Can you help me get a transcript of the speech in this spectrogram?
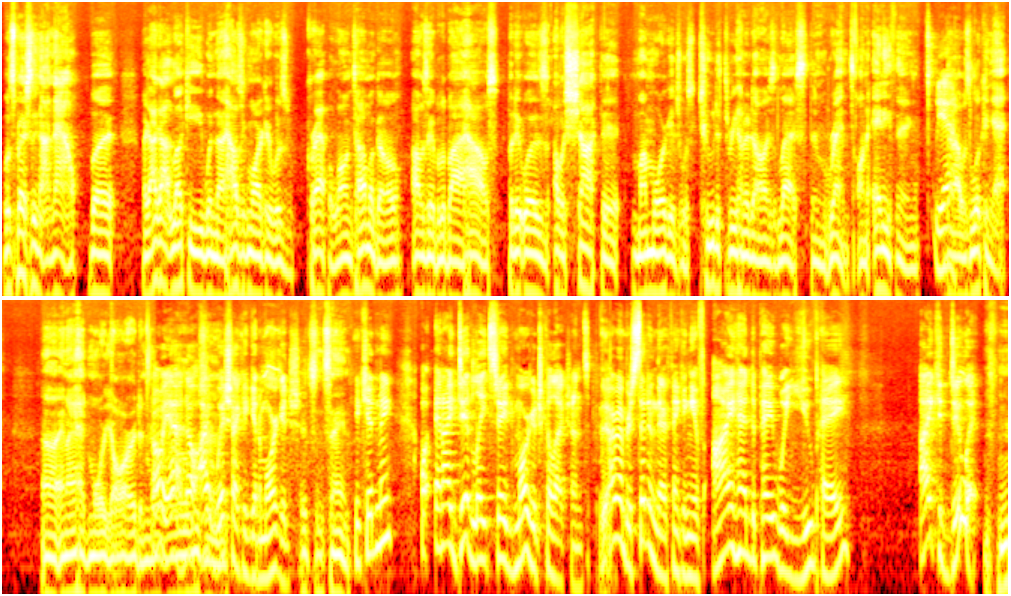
Well, especially not now. But like I got lucky when the housing market was crap a long time ago. I was able to buy a house, but it was I was shocked that my mortgage was two to three hundred dollars less than rent on anything Yeah. that I was looking at. Uh, and I had more yard and more Oh yeah, no, I wish I could get a mortgage. it's insane. You kidding me? Oh, and I did late stage mortgage collections. Yeah. I remember sitting there thinking, if I had to pay what you pay, I could do it. Mm-hmm.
